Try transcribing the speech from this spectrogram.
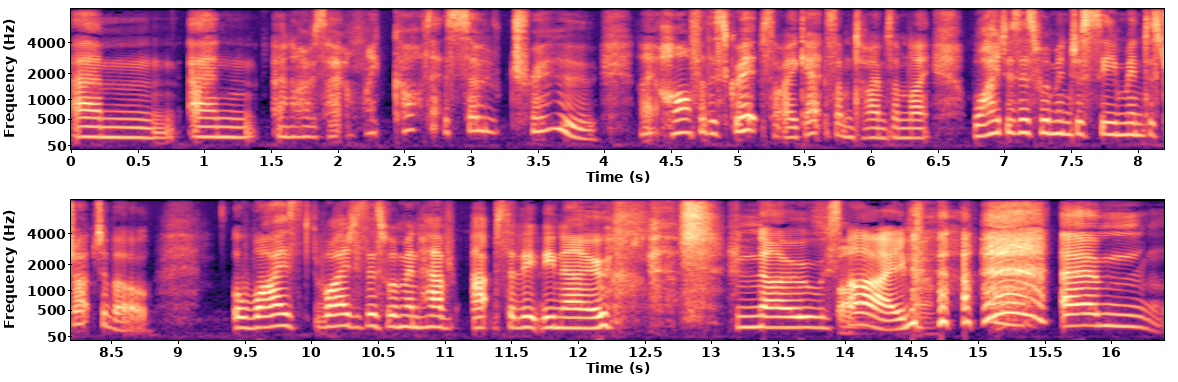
Um and and i was like oh my god that's so true. Like half of the scripts that i get sometimes i'm like why does this woman just seem indestructible? Or why is why does this woman have absolutely no no spine um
